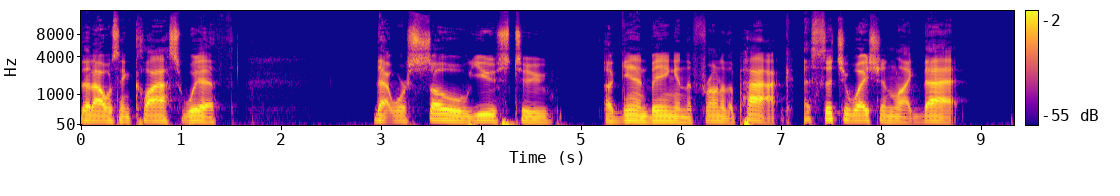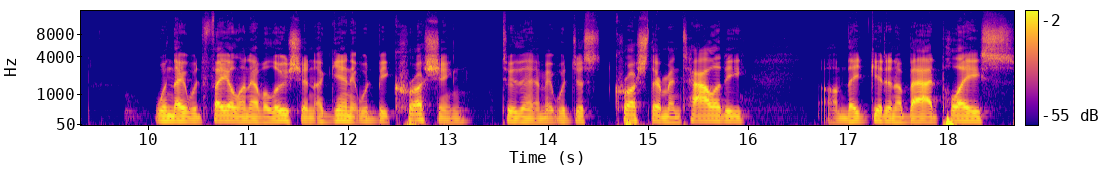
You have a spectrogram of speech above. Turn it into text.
that I was in class with that were so used to, again, being in the front of the pack, a situation like that, when they would fail in evolution, again, it would be crushing to them. It would just crush their mentality. Um, they'd get in a bad place.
